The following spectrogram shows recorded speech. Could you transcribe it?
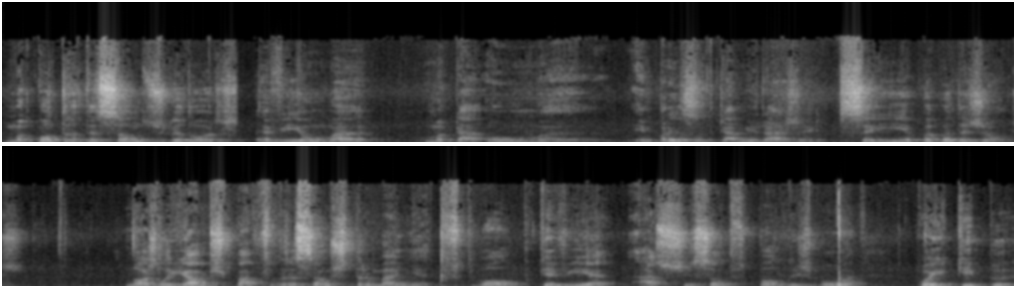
uma contratação de jogadores. Havia uma, uma, uma empresa de caminhonagem que saía para Badajoz. Nós ligámos para a Federação Extremanha de Futebol, porque havia a Associação de Futebol de Lisboa com a equipe,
